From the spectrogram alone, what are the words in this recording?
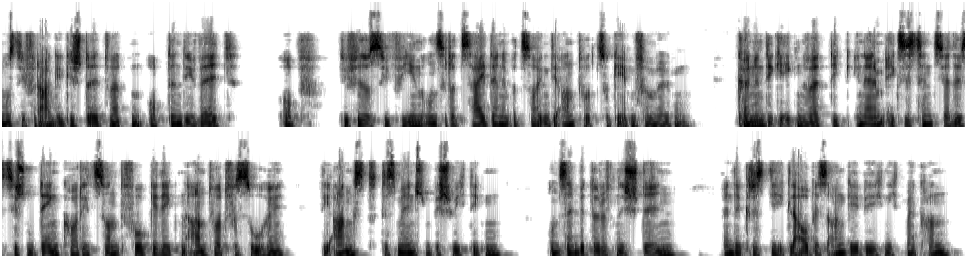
muss die Frage gestellt werden, ob denn die Welt, ob die Philosophien unserer Zeit eine überzeugende Antwort zu geben vermögen. Können die gegenwärtig in einem existenzialistischen Denkhorizont vorgelegten Antwortversuche die Angst des Menschen beschwichtigen und sein Bedürfnis stillen, wenn der christliche Glaube es angeblich nicht mehr kann?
